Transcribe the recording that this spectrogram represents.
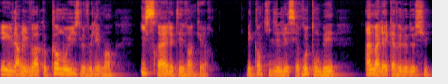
Et il arriva que quand Moïse levait les mains, Israël était vainqueur. Mais quand il les laissait retomber, Amalek avait le dessus.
